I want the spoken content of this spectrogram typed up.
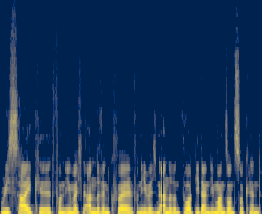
recycelt von irgendwelchen anderen Quellen, von irgendwelchen anderen Thought-Leadern, die man sonst so kennt.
